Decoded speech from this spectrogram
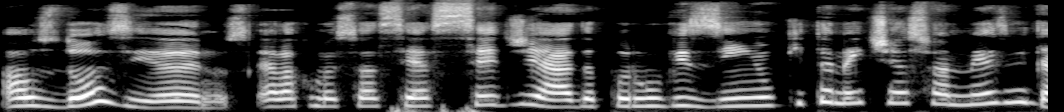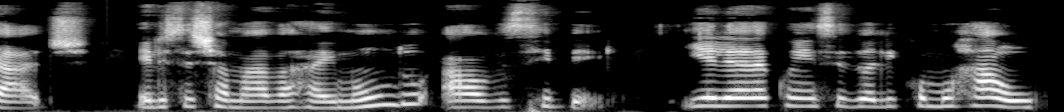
Aos 12 anos, ela começou a ser assediada por um vizinho que também tinha sua mesma idade. Ele se chamava Raimundo Alves Ribeiro e ele era conhecido ali como Raul.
